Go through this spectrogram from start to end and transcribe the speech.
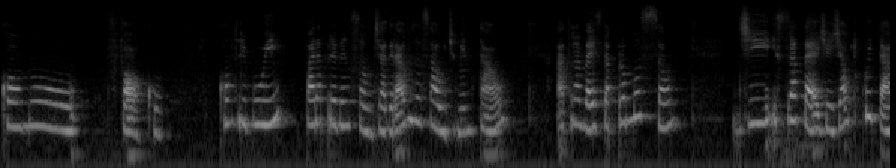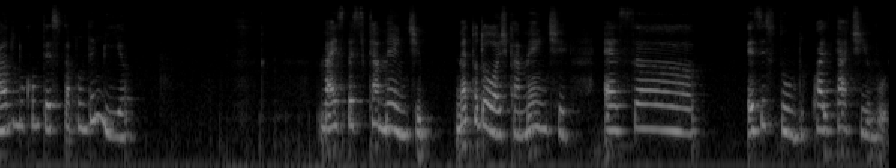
como foco contribuir para a prevenção de agravos à saúde mental através da promoção de estratégias de autocuidado no contexto da pandemia. Mais especificamente, metodologicamente, essa, esse estudo qualitativo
